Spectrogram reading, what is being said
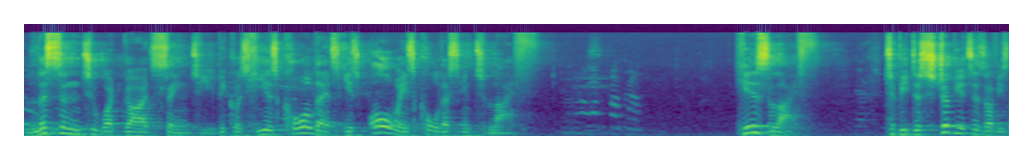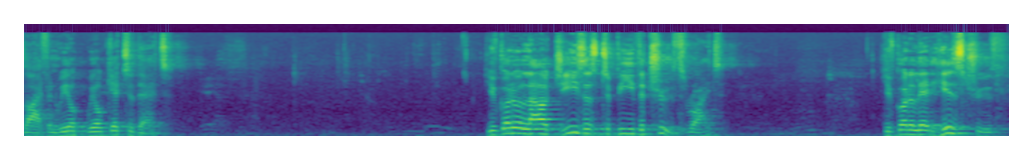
Listen to what God's saying to you because He has called us, He's always called us into life. His life, to be distributors of His life, and we'll, we'll get to that. You've got to allow Jesus to be the truth, right? You've got to let His truth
